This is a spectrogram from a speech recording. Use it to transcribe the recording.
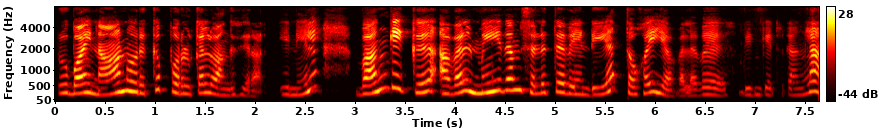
ரூபாய் நானூறுக்கு பொருட்கள் வாங்குகிறாள். எனில் வங்கிக்கு அவள் மீதம் செலுத்த வேண்டிய தொகை எவ்வளவு? அப்படின்னு கேட்டிருக்காங்களா?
